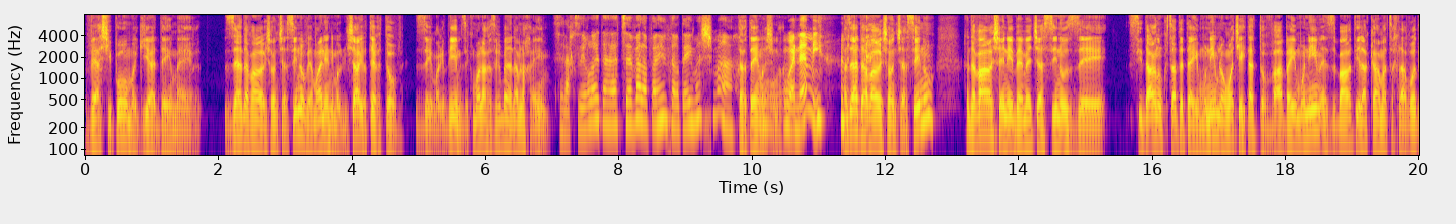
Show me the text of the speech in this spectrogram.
והשיפור מגיע די מהר. זה הדבר הראשון שעשינו, והיא אמרה לי, אני מרגישה יותר טוב. זה מדהים, זה כמו להחזיר בן אדם לחיים. זה להחזיר לו את הצבע לפנים תרתי משמע. תרתי משמע. הוא, הוא אנמי. אז זה הדבר הראשון שעשינו. הדבר השני באמת שעשינו זה סידרנו קצת את האימונים, למרות שהיא הייתה טובה באימונים, הסברתי לה כמה צריך לעבוד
